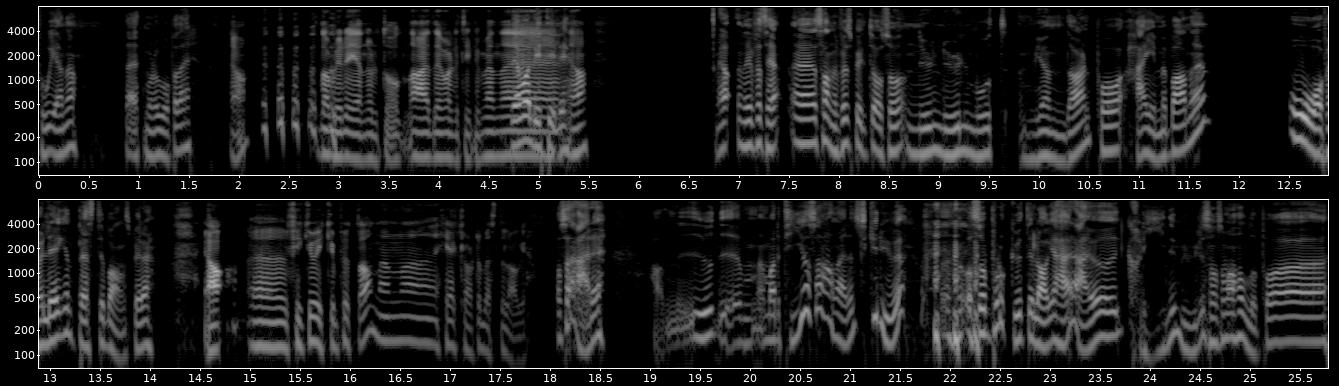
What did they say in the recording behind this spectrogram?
2-1, ja. Det er ett mål å gå på der. Ja. Da blir det 1-0 til Odd. Nei, det var litt tidlig, men Det var litt eh, tidlig. Ja. Ja, Vi får se. Eh, Sandefjord spilte også 0-0 mot Mjøndalen på heimebane. Overlegent best i banespillet. Ja, eh, Fikk jo ikke putta, men eh, helt klart det beste laget. Og så er det han, Marti også, han er en skrue. og så plukke ut det laget her er jo klin umulig, sånn som han holder på å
